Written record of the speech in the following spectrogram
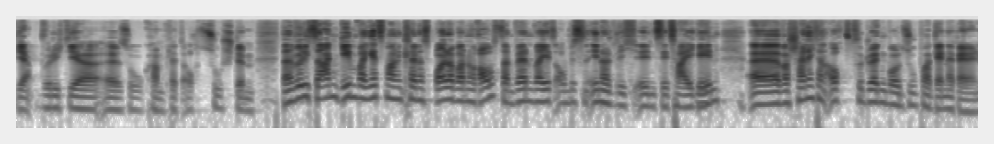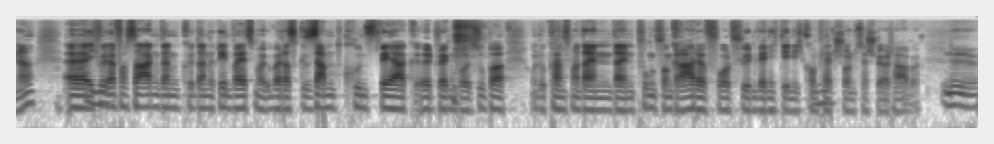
Ja, würde ich dir äh, so komplett auch zustimmen. Dann würde ich sagen, geben wir jetzt mal eine kleine Spoilerwarnung raus, dann werden wir jetzt auch ein bisschen inhaltlich ins Detail mhm. gehen. Äh, wahrscheinlich dann auch für Dragon Ball Super generell, ne? Äh, mhm. Ich würde einfach sagen, dann, dann reden wir jetzt mal über das Gesamtkunstwerk äh, Dragon Ball Super und du kannst mal deinen, deinen Punkt von gerade fortführen, wenn ich den nicht komplett mhm. schon zerstört habe. Nö, nö.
